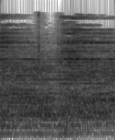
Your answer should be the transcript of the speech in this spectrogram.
now.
